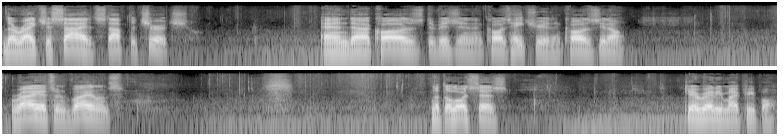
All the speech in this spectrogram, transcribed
the righteous side, stop the church, and uh, cause division and cause hatred and cause, you know, riots and violence. That the Lord says, Get ready, my people.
